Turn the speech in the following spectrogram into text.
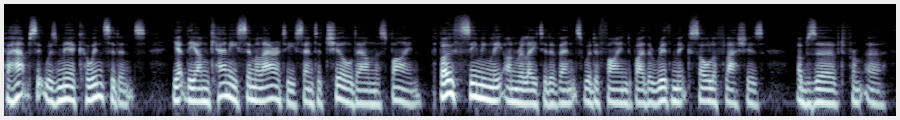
Perhaps it was mere coincidence, yet the uncanny similarity sent a chill down the spine. Both seemingly unrelated events were defined by the rhythmic solar flashes observed from Earth.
